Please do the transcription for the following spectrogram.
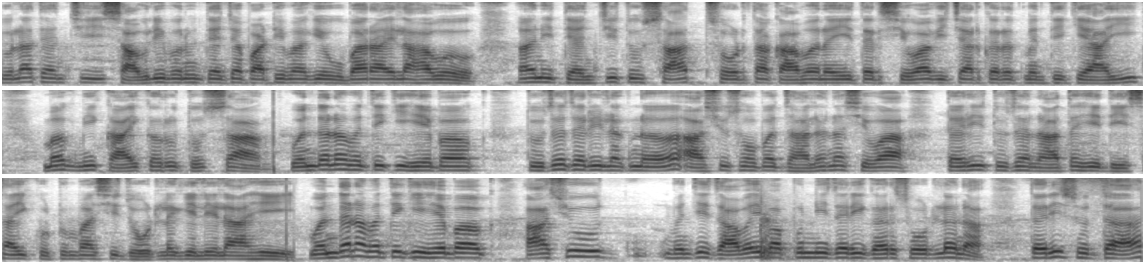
तुला त्यांची सावली बनून त्यांच्या पाठीमागे उभा राहायला हवं आणि त्यांची तू साथ सोडता कामा नाही. तर शिवा विचार करत म्हणते की आई मग मी काय करू तूच सांग. वंदना म्हणते की हे बघ तुझं जरी लग्न आशूसोबत झालं ना शिवा तरी तुझं नातं हे देसाई कुटुंबाशी जोडलं गेलेलं आहे. वंदना म्हणते की हे बघ आशू म्हणजे जावई बापूंनी जरी घर सोडलं ना तरीसुद्धा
